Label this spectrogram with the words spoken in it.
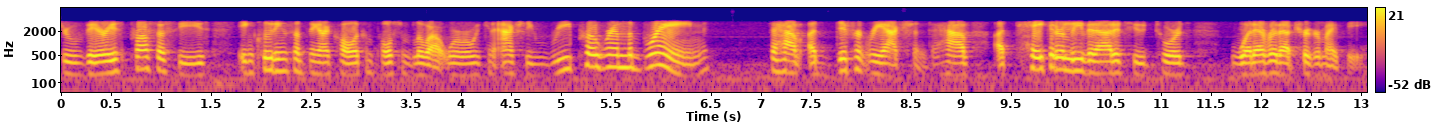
through various processes, including something I call a compulsion blowout, where we can actually reprogram the brain to have a different reaction, to have a take it or leave it attitude towards whatever that trigger might be.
